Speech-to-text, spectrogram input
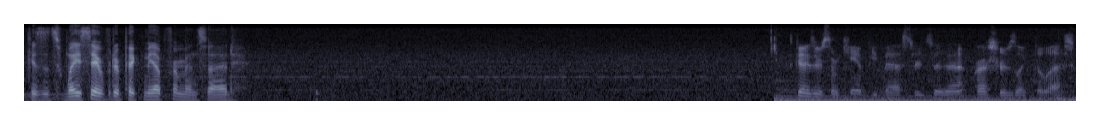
Because it's way safer to pick me up from inside. These guys are some campy bastards. So that pressure is like the last.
